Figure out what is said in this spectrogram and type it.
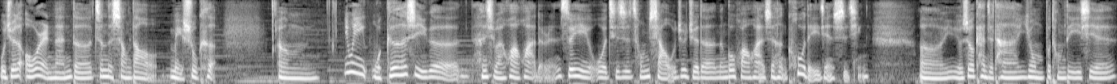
我觉得偶尔难得真的上到美术课，嗯，因为我哥是一个很喜欢画画的人，所以我其实从小我就觉得能够画画是很酷的一件事情。呃，有时候看着他用不同的一些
